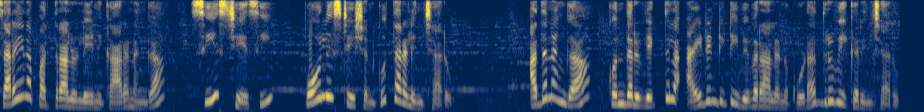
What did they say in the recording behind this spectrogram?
సరైన పత్రాలు లేని కారణంగా సీజ్ చేసి పోలీస్ స్టేషన్కు తరలించారు. అదనంగా కొందరు వ్యక్తుల ఐడెంటిటీ వివరాలను కూడా ధృవీకరించారు.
